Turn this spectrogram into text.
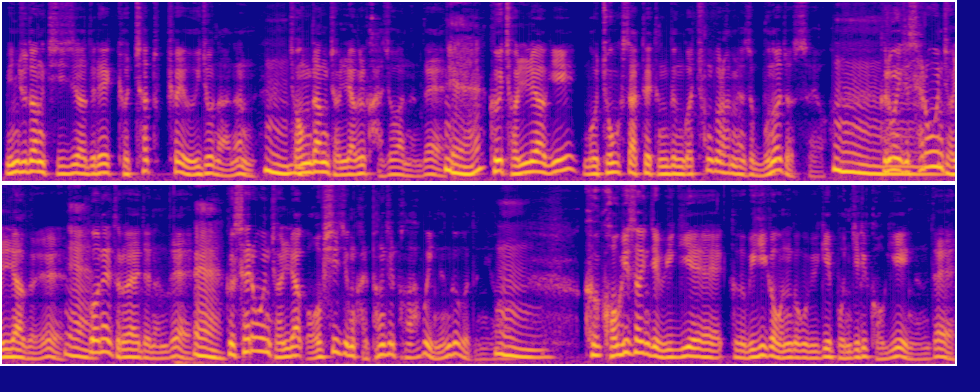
민주당 지지자들의 교차 투표에 의존하는 음. 정당 전략을 가져왔는데 예. 그 전략이 뭐 조국 사태 등등과 충돌하면서 무너졌어요. 음. 그러면 이제 새로운 전략을 예. 꺼내 들어야 되는데 예. 그 새로운 전략 없이 지금 갈팡질팡하고 있는 거거든요. 음. 그 거기서 이제 위기에 그 위기가 오는 거고 위기의 본질이 거기에 있는데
